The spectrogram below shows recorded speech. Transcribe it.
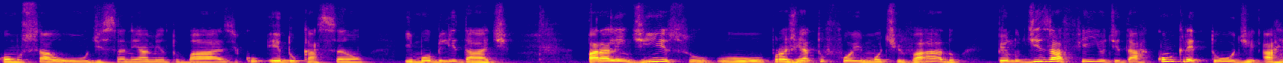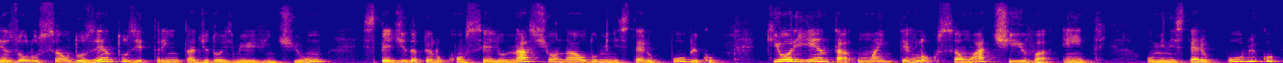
como saúde, saneamento básico, educação e mobilidade. Para além disso, o projeto foi motivado pelo desafio de dar concretude à Resolução 230 de 2021, expedida pelo Conselho Nacional do Ministério Público, que orienta uma interlocução ativa entre o Ministério Público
